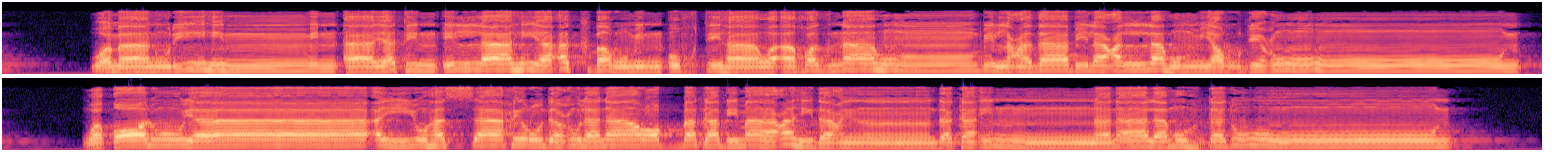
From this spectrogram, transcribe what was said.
وما نريهم من إيه الا هي اكبر من اختها واخذناهم بالعذاب لعلهم يرجعون وقالوا يا ايها الساحر ادع لنا ربك بما عهد عندك اننا لمهتدون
